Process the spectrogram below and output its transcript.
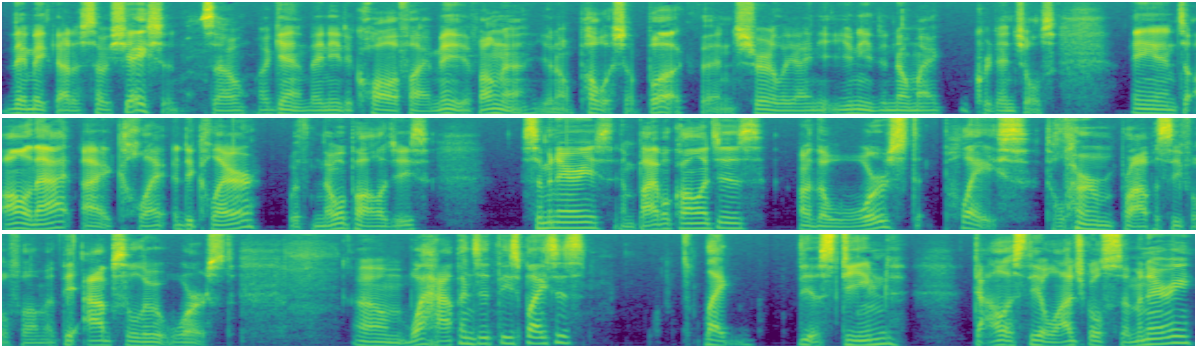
they make that association. So again, they need to qualify me. If I'm to, you know, publish a book, then surely I need, you need to know my credentials. And to all of that, I cl- declare with no apologies Seminaries and Bible colleges are the worst place to learn prophecy fulfillment, the absolute worst. Um, what happens at these places, like the esteemed Dallas Theological Seminary,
